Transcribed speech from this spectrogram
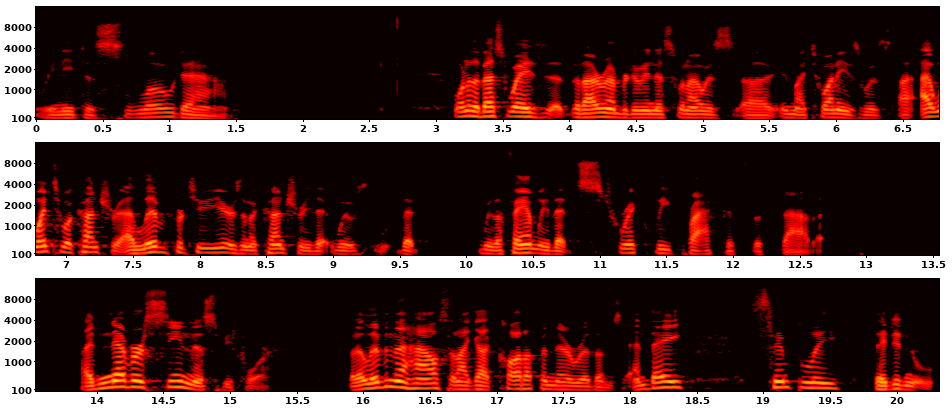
We need to slow down. One of the best ways that I remember doing this when I was uh, in my 20s was I, I went to a country. I lived for two years in a country that was that with a family that strictly practiced the Sabbath. I'd never seen this before, but I lived in the house and I got caught up in their rhythms. And they simply they didn't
